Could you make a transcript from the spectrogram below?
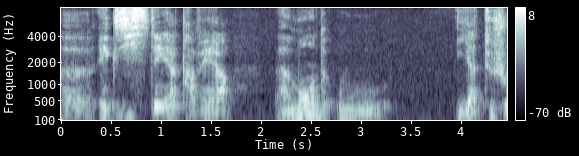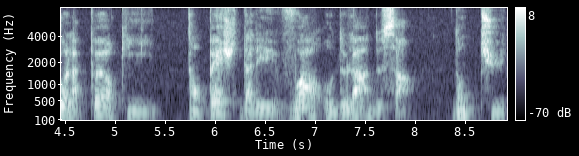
euh, exister à travers un monde où il y a toujours la peur qui t'empêche d'aller voir au-delà de ça. Donc tu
